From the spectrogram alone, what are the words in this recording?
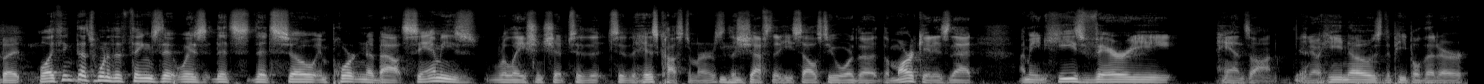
but well I think that's one of the things that was that's that's so important about Sammy's relationship to the to the, his customers mm-hmm. the chefs that he sells to or the the market is that I mean he's very hands on. Yeah. You know, he knows the people that are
